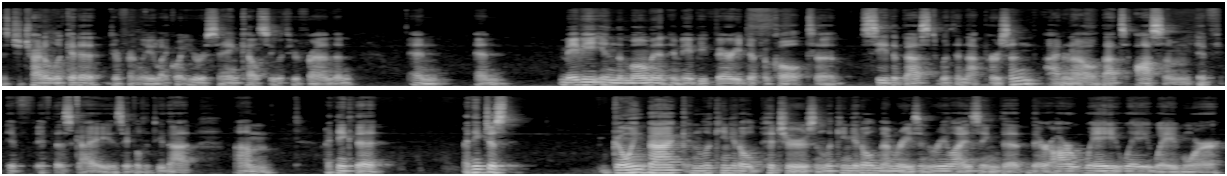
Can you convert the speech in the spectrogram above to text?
is to try to look at it differently, like what you were saying, Kelsey, with your friend, and and and maybe in the moment it may be very difficult to see the best within that person. I don't know. That's awesome if if if this guy is able to do that. Um, I think that I think just going back and looking at old pictures and looking at old memories and realizing that there are way, way, way more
